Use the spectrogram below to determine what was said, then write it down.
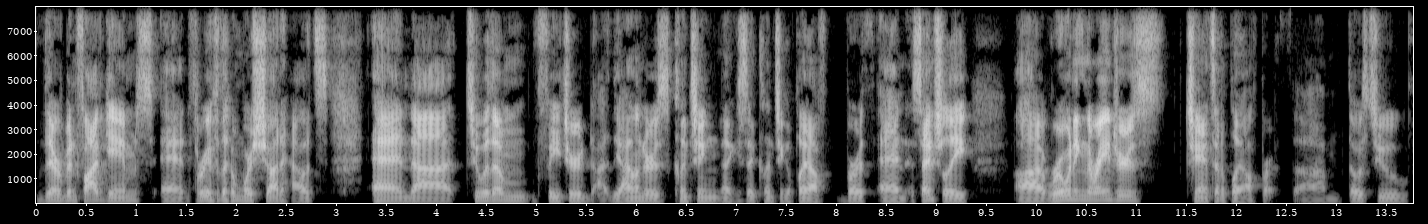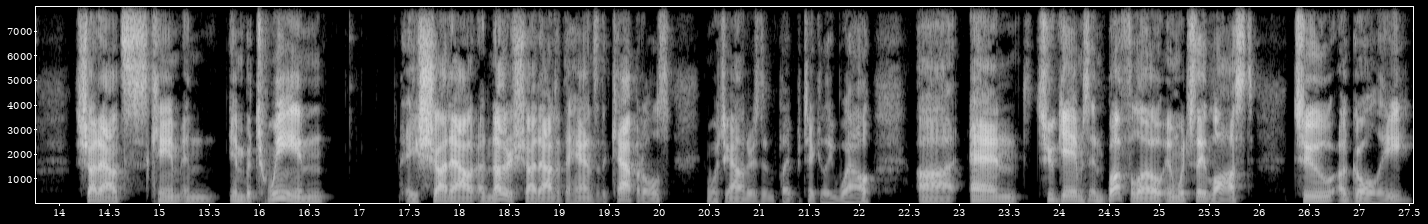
there have been five games, and three of them were shutouts, and uh, two of them featured the Islanders clinching, like you said, clinching a playoff berth, and essentially uh, ruining the Rangers' chance at a playoff berth. Um, those two shutouts came in in between a shutout, another shutout at the hands of the Capitals, in which the Islanders didn't play particularly well, uh, and two games in Buffalo in which they lost to a goalie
